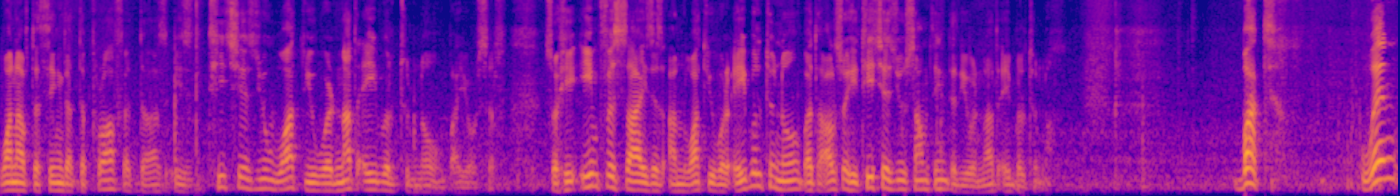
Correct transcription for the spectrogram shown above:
one of the things that the prophet does is teaches you what you were not able to know by yourself. So he emphasizes on what you were able to know but also he teaches you something that you were not able to know. But when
